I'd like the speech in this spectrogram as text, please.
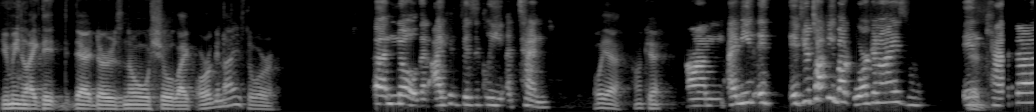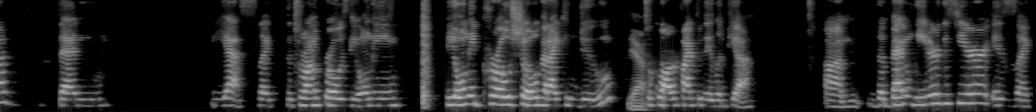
You mean like they, there there's no show like organized or? Uh, no, that I can physically attend. Oh yeah. Okay. Um, I mean, it, if you're talking about organized in Canada, then yes, like the Toronto Pro is the only the only pro show that I can do yeah. to qualify for the Olympia. Um, the Ben Weider this year is like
